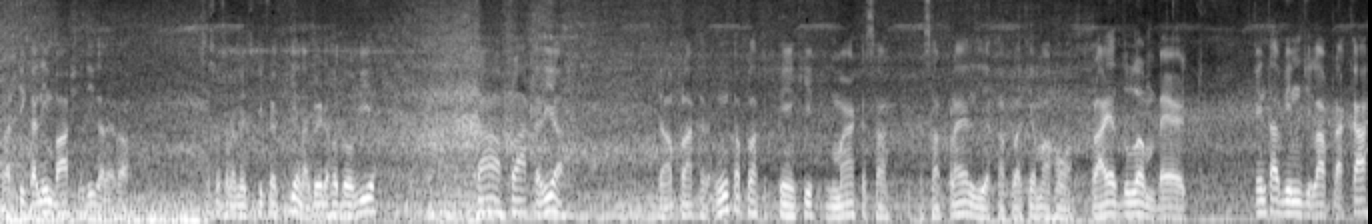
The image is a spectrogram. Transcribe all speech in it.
Ela fica ali embaixo, ali, galera, ó. O estacionamento fica aqui, na beira da rodovia. Tá uma placa ali, ó. Tem uma placa, a única placa que tem aqui que marca essa, essa praia ali, ó, a plaquinha marrom, ó, Praia do Lamberto. Quem tá vindo de lá pra cá,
